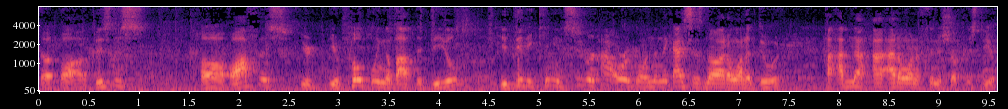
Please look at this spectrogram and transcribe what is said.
the uh, uh, business uh, office, you're, you're pilpling about the deal. You did a Kenyan suitor an hour ago, and then the guy says, No, I don't want to do it. I, am not, I, I don't want to finish up this deal.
